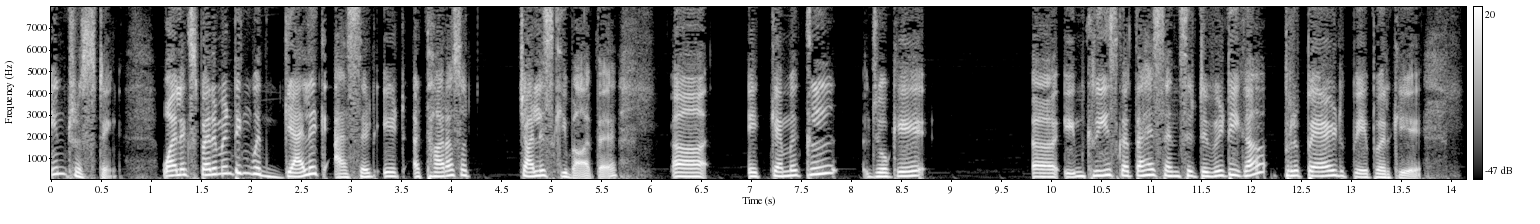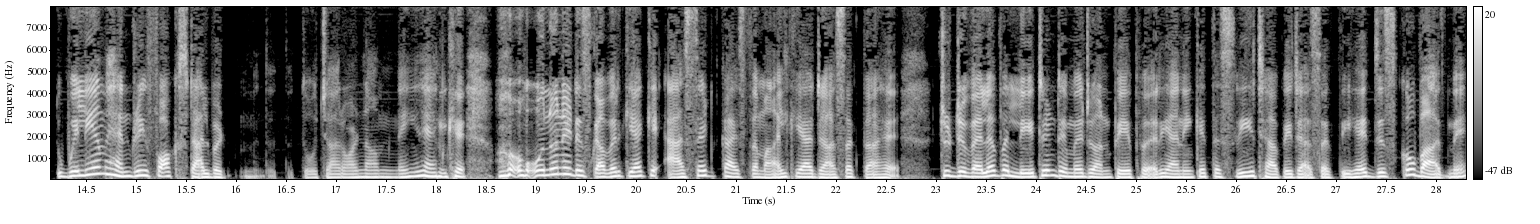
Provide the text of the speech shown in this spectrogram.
Interesting while experimenting with gallic acid at 1840 की बात है uh, एक केमिकल जो कि इंक्रीज करता है सेंसिटिविटी का प्रिपेयर्ड पेपर के विलियम हेनरी फॉक्स टालबर्ट दो चार और नाम नहीं है इनके, उन्होंने डिस्कवर किया कि एसिड का इस्तेमाल किया जा सकता है to develop a latent image on paper यानी कि तस्वीर छापी जा सकती है, जिसको बाद में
